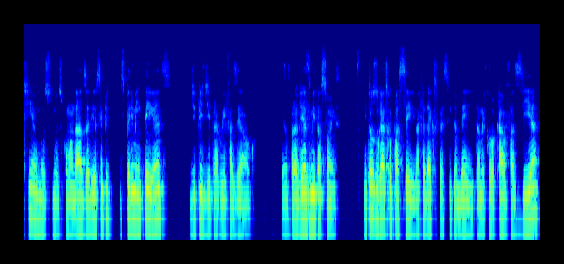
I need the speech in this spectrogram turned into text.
tinha meus, meus comandados ali, eu sempre experimentei antes de pedir para alguém fazer algo, para ver as limitações. Em todos os lugares que eu passei, na FedEx foi assim também, então eu me colocava, fazia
